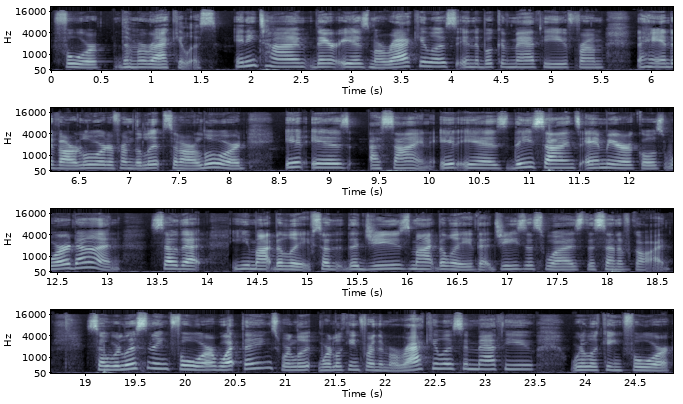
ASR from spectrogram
for the miraculous. Anytime there is miraculous in the book of Matthew from the hand of our Lord or from the lips of our Lord, it is a sign. It is these signs and miracles were done so that you might believe, so that the Jews might believe that Jesus was the Son of God. So we're listening for what things? We're, lo- we're looking for the miraculous in Matthew, we're looking for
